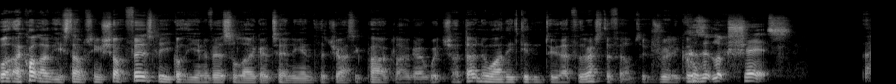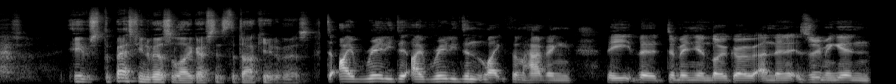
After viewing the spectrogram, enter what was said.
Well, I quite like the establishing shot. Firstly, you got the Universal logo turning into the Jurassic Park logo, which I don't know why they didn't do that for the rest of the films. It was really cool. Because it looks shit. It was the best Universal logo since the Dark Universe. I really did. I really didn't like them having the the Dominion logo and then it zooming in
